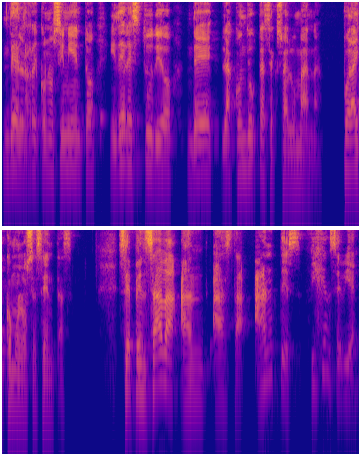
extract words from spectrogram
del reconocimiento y del estudio de la conducta sexual humana, por ahí como los 60. Se pensaba hasta antes, fíjense bien,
